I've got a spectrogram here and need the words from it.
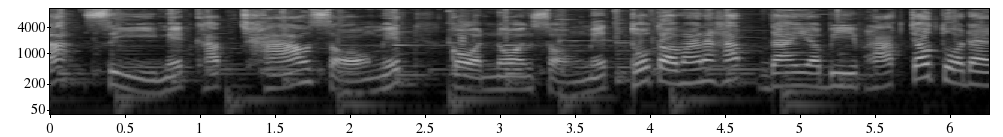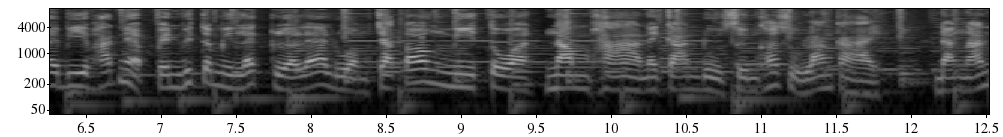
ละ 4 เม็ดครับเช้า 2 เม็ด ก่อนนอน 2 เม็ดตัวต่อมานะครับไดอะบีพลัสเจ้าตัวไดอะบีพลัสเนี่ยเป็นวิตามินและเกลือแร่รวม จะต้องมีตัวนำพาในการดูดซึมเข้าสู่ร่างกาย ดังนั้น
